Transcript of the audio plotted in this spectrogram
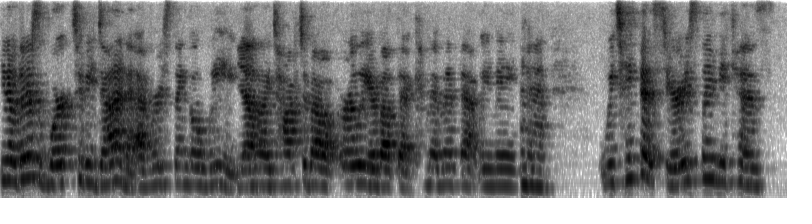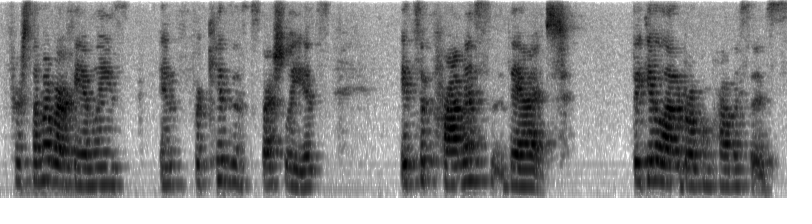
you know, there's work to be done every single week. Yeah. You know, I talked about earlier about that commitment that we make, Mm-hmm. We take that seriously because for some of our families and for kids especially, it's it's a promise that they get a lot of broken promises.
